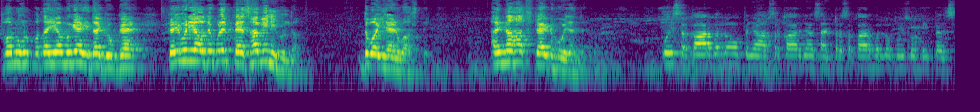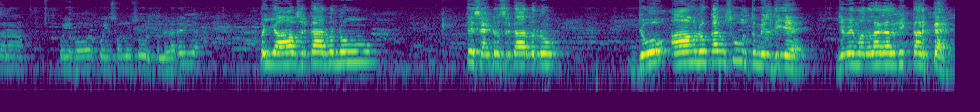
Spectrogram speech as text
ਤੁਹਾਨੂੰ ਹੁਣ ਪਤਾ ਹੀ ਆ ਮਹਿੰਗਾਈ ਦਾ ਯੁੱਗ ਹੈ ਕਈ ਵਾਰੀ ਆਪਦੇ ਕੋਲੇ ਪੈਸਾ ਵੀ ਨਹੀਂ ਹੁੰਦਾ ਦਵਾਈ ਲੈਣ ਵਾਸਤੇ। ਇੰਨਾ ਹੱਥ ਟਾਈਟ ਹੋ ਜਾਂਦਾ। ਕੋਈ ਸਰਕਾਰ ਵੱਲੋਂ ਪੰਜਾਬ ਸਰਕਾਰ ਜਾਂ ਸੈਂਟਰ ਸਰਕਾਰ ਵੱਲੋਂ ਕੋਈ ਤੁਹਾਡੀ ਪੈਨਸ਼ਨ ਕੋਈ ਹੋਰ ਕੋਈ ਤੁਹਾਨੂੰ ਸਹੂਲਤ ਮਿਲ ਰਹੀ ਆ? ਪੰਜਾਬ ਸਰਕਾਰ ਵੱਲੋਂ ਤੇ ਸੈਂਟਰ ਸਰਕਾਰ ਵੱਲੋਂ ਜੋ ਆਮ ਲੋਕਾਂ ਨੂੰ ਸਹੂਲਤ ਮਿਲਦੀ ਹੈ, ਜਿਵੇਂ ਮੰਨ ਲਾ ਗੱਲ ਵੀ ਕਣਕ ਹੈ,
